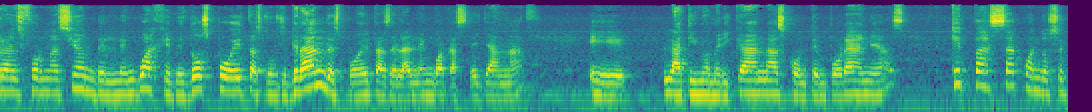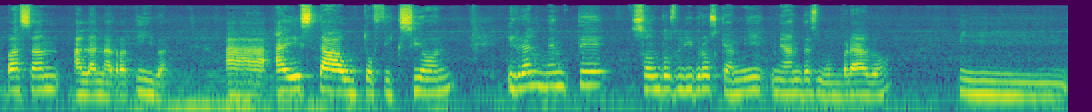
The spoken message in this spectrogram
transformación del lenguaje de dos poetas, dos grandes poetas de la lengua castellana, eh, latinoamericanas, contemporáneas. ¿Qué pasa cuando se pasan a la narrativa, a, a esta autoficción? Y realmente son dos libros que a mí me han deslumbrado y,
